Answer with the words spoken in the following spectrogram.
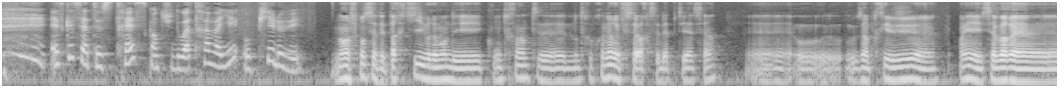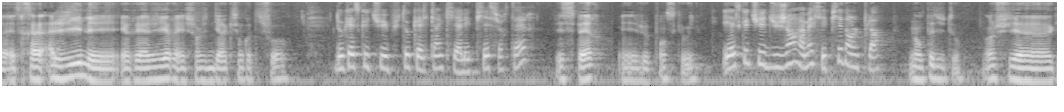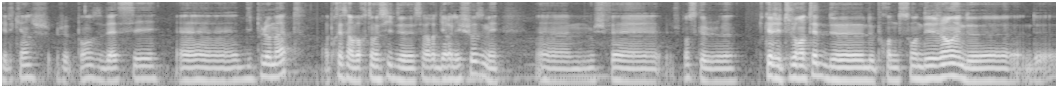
Est-ce que ça te stresse quand tu dois travailler au pied levé? Non, je pense que ça fait partie vraiment des contraintes euh, de l'entrepreneur. Il faut savoir s'adapter à ça, euh, aux, imprévus. Euh, et savoir être agile et, réagir et changer de direction quand il faut. Donc est-ce que tu es plutôt quelqu'un qui a les pieds sur terre? J'espère, et je pense que oui. Et est-ce que tu es du genre à mettre les pieds dans le plat? Non, pas du tout. Non, je suis quelqu'un, je, pense, d'assez diplomate après, c'est important aussi de savoir dire les choses, mais euh, je fais, je pense que je, en tout cas, j'ai toujours en tête de, prendre soin des gens et de, de,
